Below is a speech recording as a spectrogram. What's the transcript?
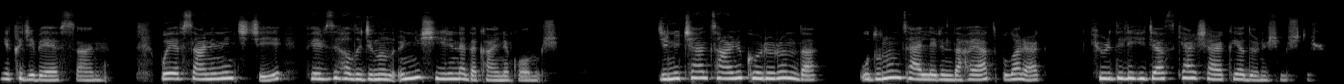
yakıcı bir efsane. Bu efsanenin çiçeği Fevzi Halıcı'nın ünlü şiirine de kaynak olmuş. Cinüçen Tanrı Korur'un da udunun tellerinde hayat bularak Kürdili Hicazkar şarkıya dönüşmüştür.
